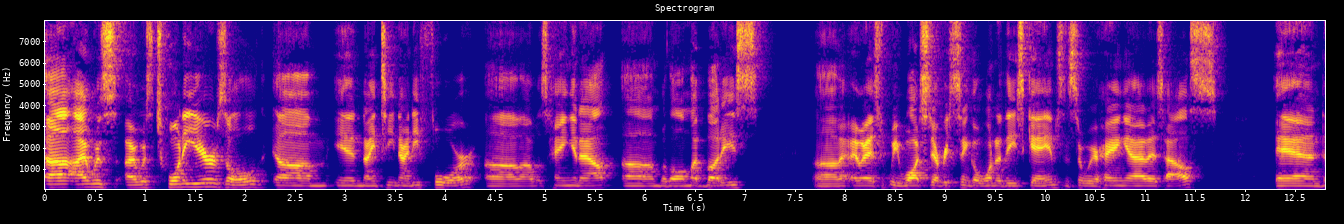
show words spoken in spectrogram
Uh, I was I was 20 years old um, in 1994. Uh, I was hanging out um, with all my buddies. Uh, as we watched every single one of these games, and so we were hanging out at his house. And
